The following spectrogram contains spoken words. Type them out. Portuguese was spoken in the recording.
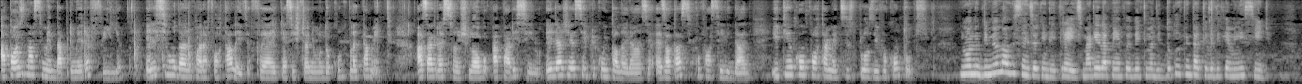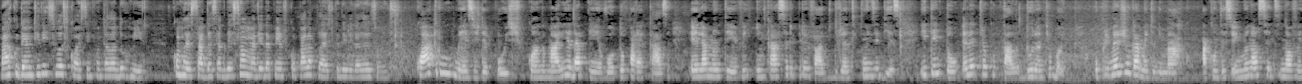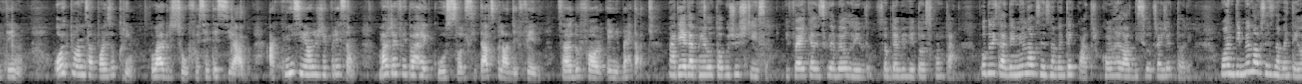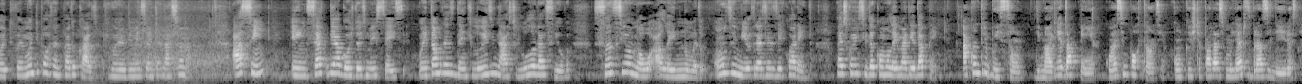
Após o nascimento da primeira filha, eles se mudaram para Fortaleza. Foi aí que essa história mudou completamente. As agressões logo apareceram. Ele agia sempre com intolerância, exaltava-se com facilidade e tinha comportamentos explosivos com todos. No ano de 1983, Maria da Penha foi vítima de dupla tentativa de feminicídio. Marco deu um tiro em suas costas enquanto ela dormia. Como resultado dessa agressão, Maria da Penha ficou paraplégica devido a lesões. Quatro meses depois, quando Maria da Penha voltou para casa, ele a manteve em cárcere privado durante 15 dias e tentou eletrocutá-la durante o banho. O primeiro julgamento de Marco aconteceu em 1991, oito anos após o crime. O agressor foi sentenciado a 15 anos de prisão, mas devido a recursos solicitados pela defesa, saiu do fórum em liberdade. Maria da Penha lutou por justiça, e foi aí que ela escreveu o livro Sobreviver Posso Contar, publicado em 1994, com um relato de sua trajetória. O ano de 1998 foi muito importante para o caso, que ganhou dimensão internacional. Assim, em 7 de agosto de 2006, o então presidente Luiz Inácio Lula da Silva sancionou a Lei número 11.340, mais conhecida como Lei Maria da Penha. A contribuição de Maria da Penha com essa importância conquista para as mulheres brasileiras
